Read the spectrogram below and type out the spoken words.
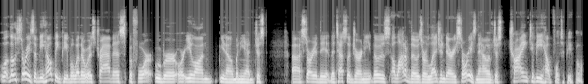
well, those stories of me helping people, whether it was Travis before Uber or Elon, you know, when he had just uh, started the the Tesla journey, those a lot of those are legendary stories now of just trying to be helpful to people,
